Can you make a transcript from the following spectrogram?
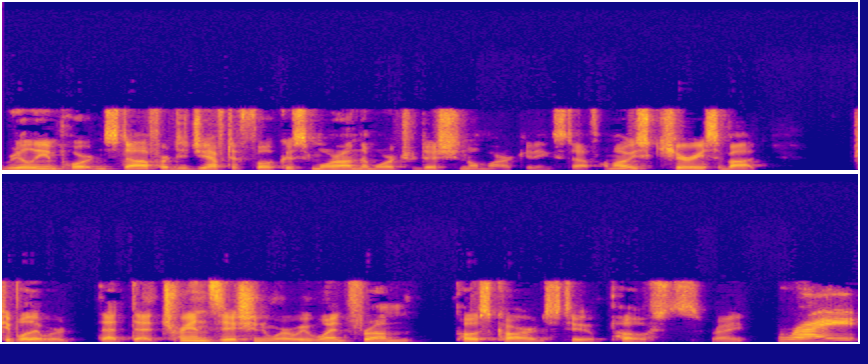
really important stuff, or did you have to focus more on the more traditional marketing stuff? I'm always curious about people that were that that transition where we went from postcards to posts, right? Right.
